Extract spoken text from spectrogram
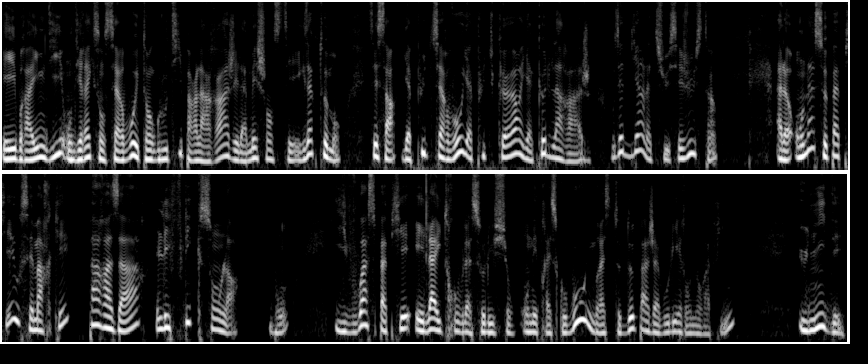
Et Ibrahim dit On dirait que son cerveau est englouti par la rage et la méchanceté. Exactement, c'est ça. Il n'y a plus de cerveau, il n'y a plus de cœur, il n'y a que de la rage. Vous êtes bien là-dessus, c'est juste. Hein. Alors, on a ce papier où c'est marqué Par hasard, les flics sont là. Bon, il voit ce papier et là il trouve la solution. On est presque au bout, il me reste deux pages à vous lire et on aura fini. Une idée,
